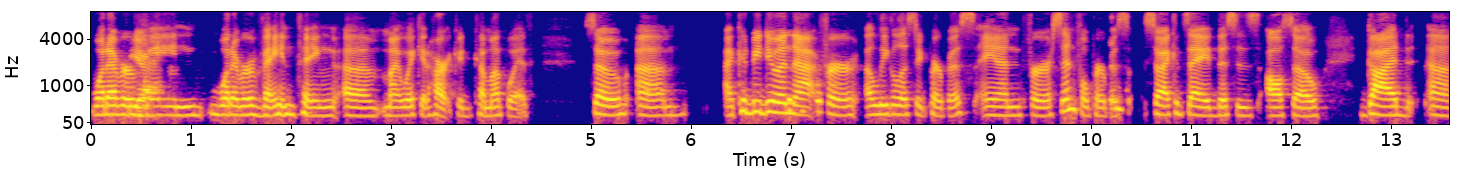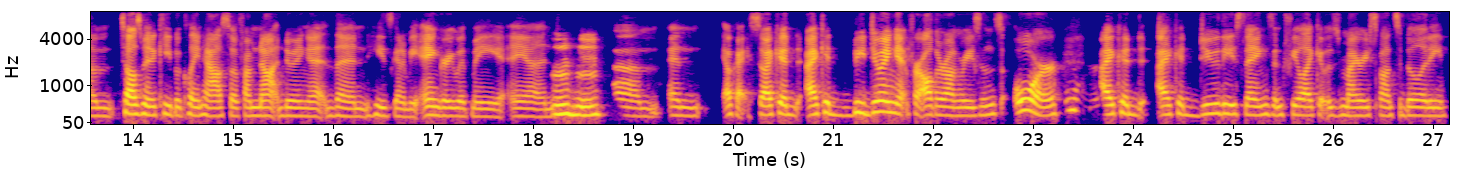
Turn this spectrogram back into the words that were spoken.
whatever Yeah. vain whatever vain thing um, my wicked heart could come up with. So um, i could be doing that for a legalistic purpose and for a sinful purpose. So i could say this is also god um, tells me to keep a clean house so if i'm not doing it then he's going to be angry with me and Mm-hmm. um and okay so i could i could be doing it for all the wrong reasons or i could i could do these things and feel like it was my responsibility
